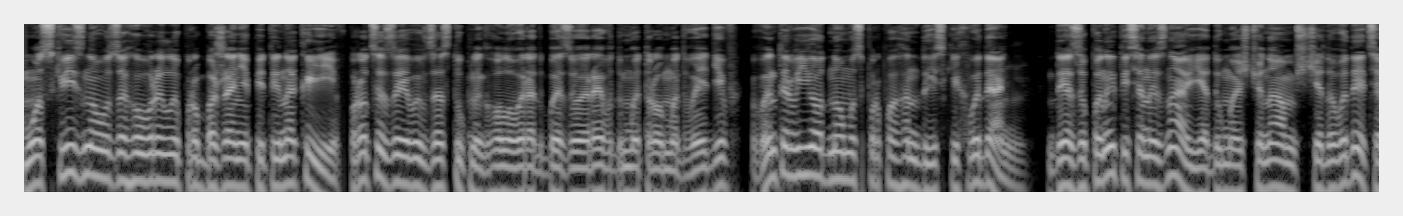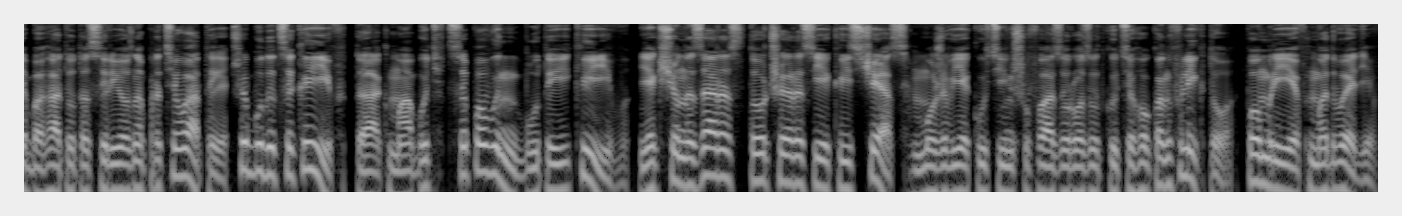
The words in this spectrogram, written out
Москві знову заговорили про бажання піти на Київ. Про це заявив заступник голови Радбезу РФ Дмитро Медведєв в інтерв'ю одному з пропагандистських видань. Де зупинитися, не знаю. Я думаю, що нам ще доведеться багато та серйозно працювати. Чи буде це Київ? Так, мабуть, це повинен бути і Київ. Якщо не зараз, то через якийсь час, може в якусь іншу фазу розвитку цього конфлікту. Помріяв Медведєв.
